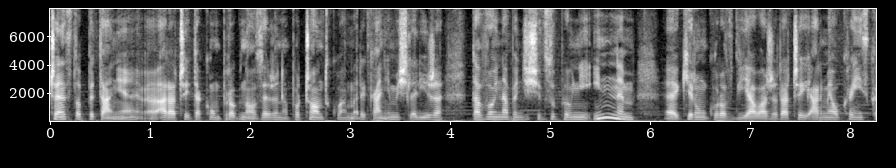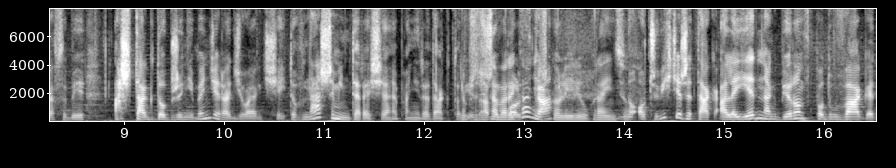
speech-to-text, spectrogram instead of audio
często pytanie, a raczej taką prognozę, że na początku Amerykanie myśleli, że ta wojna będzie się w zupełnie innym e, kierunku rozwijała, że raczej armia ukraińska sobie aż tak dobrze nie będzie radziła jak dzisiaj. To w naszym interesie, pani redaktor, No jest, przecież Amerykanie Polska szkolili Ukraińców. no oczywiście, że tak, ale jednak biorąc pod uwagę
